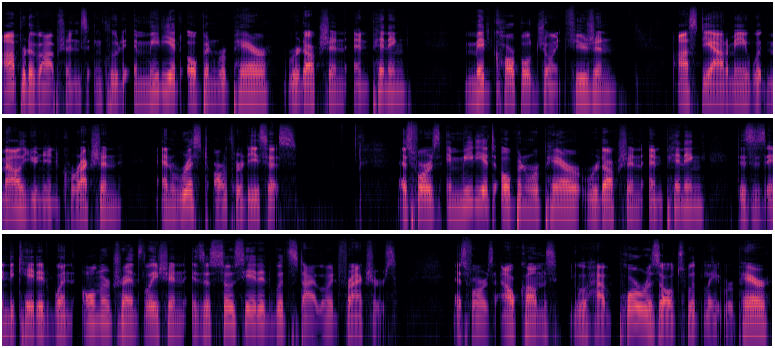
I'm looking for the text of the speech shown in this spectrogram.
Operative options include immediate open repair, reduction, and pinning, midcarpal joint fusion, osteotomy with malunion correction, and wrist arthrodesis. As far as immediate open repair, reduction, and pinning, this is indicated when ulnar translation is associated with styloid fractures. As far as outcomes, you will have poor results with late repair,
